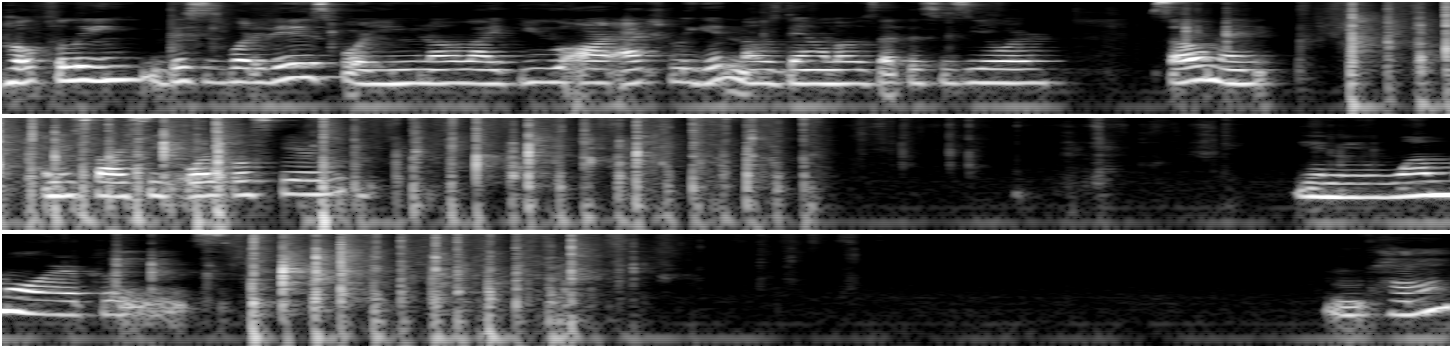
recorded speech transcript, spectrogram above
hopefully this is what it is for you. You know, like you are actually getting those downloads that this is your soulmate. Any Starseed Oracle Spirit? Give me one more, please. Okay.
